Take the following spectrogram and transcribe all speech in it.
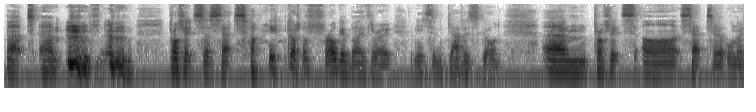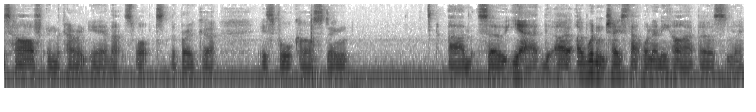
but um, profits are set. Sorry, I've got a frog in my throat. I need some Gaviscon. Um, profits are set to almost half in the current year. That's what the broker is forecasting. Um, so yeah, I, I, wouldn't chase that one any higher personally.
